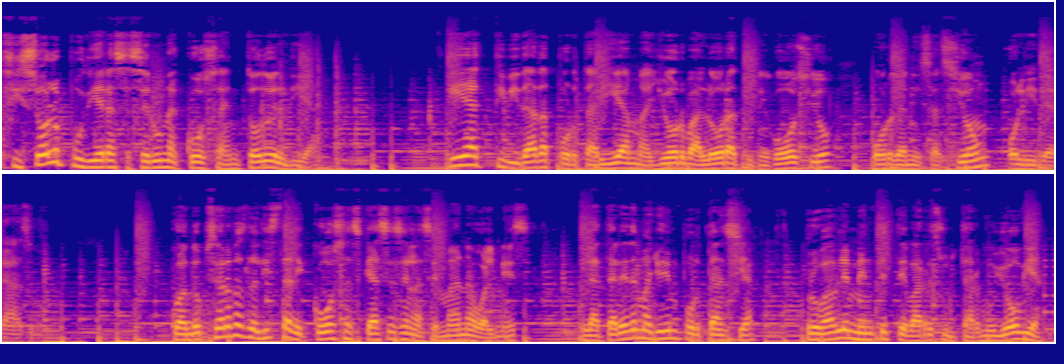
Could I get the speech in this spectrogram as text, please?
si solo pudieras hacer una cosa en todo el día, ¿qué actividad aportaría mayor valor a tu negocio, organización o liderazgo? Cuando observas la lista de cosas que haces en la semana o al mes, la tarea de mayor importancia probablemente te va a resultar muy obvia.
